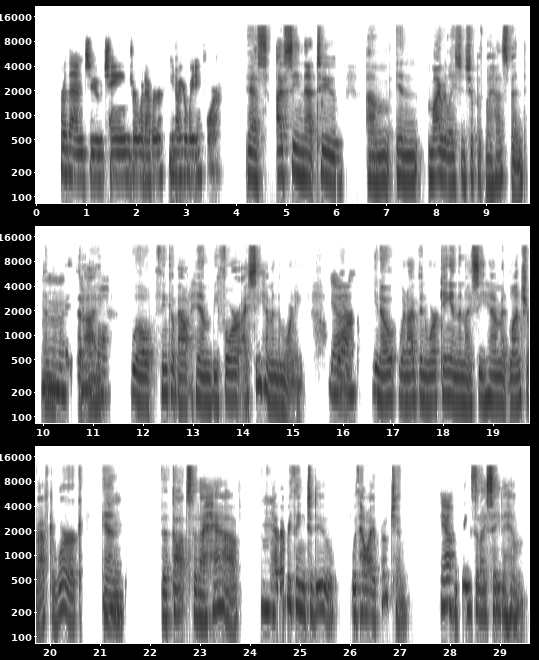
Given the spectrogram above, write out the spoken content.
for them to change or whatever, you know, you're waiting for. Yes, I've seen that too um, in my relationship with my husband and mm, the way that beautiful. Will think about him before I see him in the morning. Yeah. Or, you know, when I've been working and then I see him at lunch or after work and mm-hmm. the thoughts that I have mm-hmm. have everything to do with how I approach him. Yeah. The things that I say to him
